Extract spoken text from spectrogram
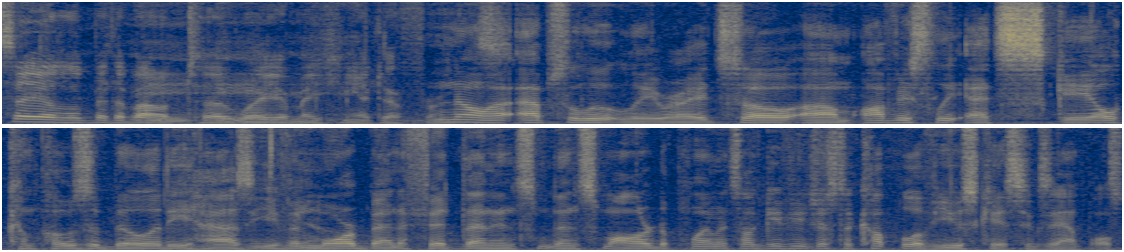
Say a little bit about uh, where you're making a difference. No, absolutely, right? So um, obviously at scale, composability has even yeah. more benefit than, in, than smaller deployments. I'll give you just a couple of use case examples.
